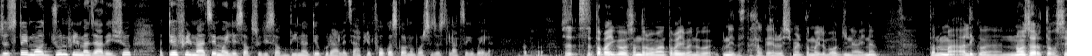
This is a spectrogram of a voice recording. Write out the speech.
जस्तै म जुन फिल्डमा जाँदैछु त्यो फिल्डमा चाहिँ मैले सक्छु कि सक्दिनँ त्यो कुराहरूलाई चाहिँ आफूले फोकस गर्नुपर्छ जस्तो लाग्छ कि पहिला। जस्तो तपाईँको सन्दर्भमा तपाईँ भन्नुभयो कुनै त्यस्तो खालको हेरेसमेन्ट त मैले भगिनँ होइन? तर अलिक नजर त कसै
